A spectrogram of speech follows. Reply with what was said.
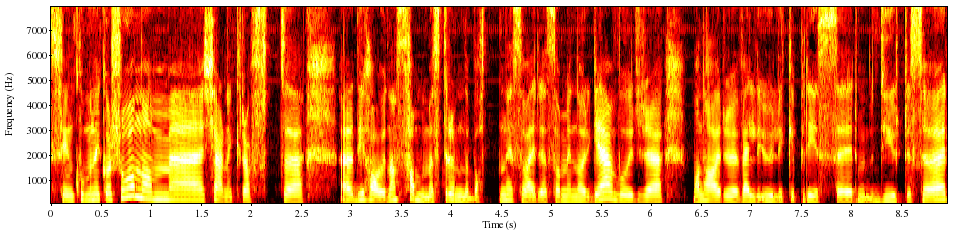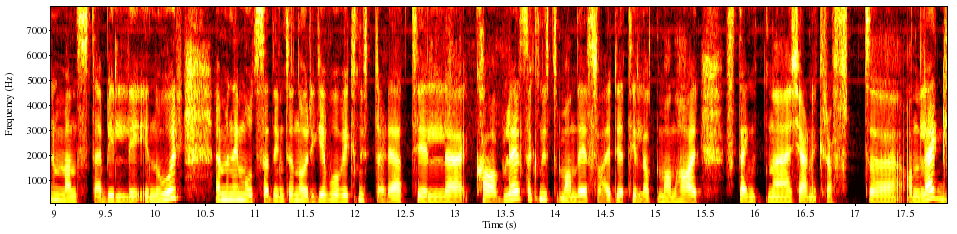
sin kommunikasjon om uh, kjernekraft. Uh, de har jo den samme strømdebatten i Sverige som i Norge, hvor man har veldig ulike priser, dyrt i sør, mens det er billig i nord. men i motsetning til Norge, hvor vi knytter det til kabler, så knytter man det i Sverige til at man har stengt ned kjernekraftanlegg.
